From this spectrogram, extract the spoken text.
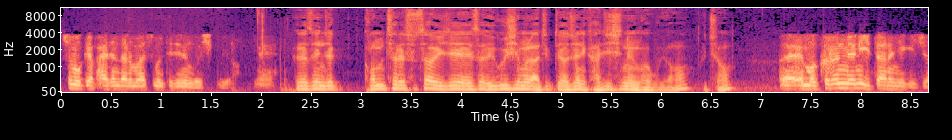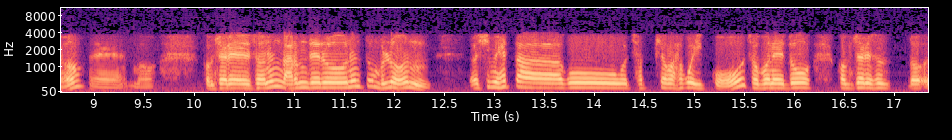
주목해 봐야 된다는 말씀을 드리는 것이고요. 네. 그래서 이제 검찰의 수사 의지에 대해서 의구심을 아직도 여전히 가지시는 거고요. 그렇죠? 네, 뭐 그런 면이 있다는 얘기죠. 네, 뭐 검찰에서는 나름대로는 또 물론 열심히 했다고 자평하고 있고 저번에도 검찰에서 너-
